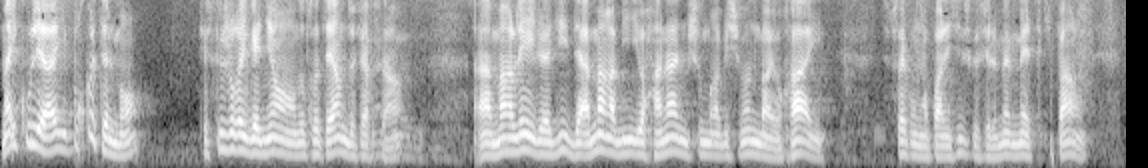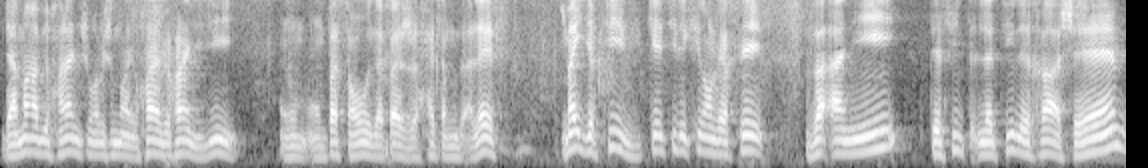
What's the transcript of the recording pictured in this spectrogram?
Maïkouléaï, pourquoi tellement? Qu'est-ce que j'aurais gagné en d'autres termes de faire ça? À Marley il lui a dit, Yohanan Mishum Rabbi Shimon. C'est pour ça qu'on en parle ici, parce que c'est le même maître qui parle. De Amar Rabbi il dit, on, passe en haut de la page Hatamud Aleph. Maïdirtiv, qu'est-il écrit dans le verset Va'ani tefit lati lecha Hashem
